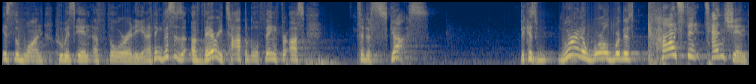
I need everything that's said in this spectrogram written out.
is the one who is in authority. And I think this is a very topical thing for us to discuss. Because we're in a world where there's constant tension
